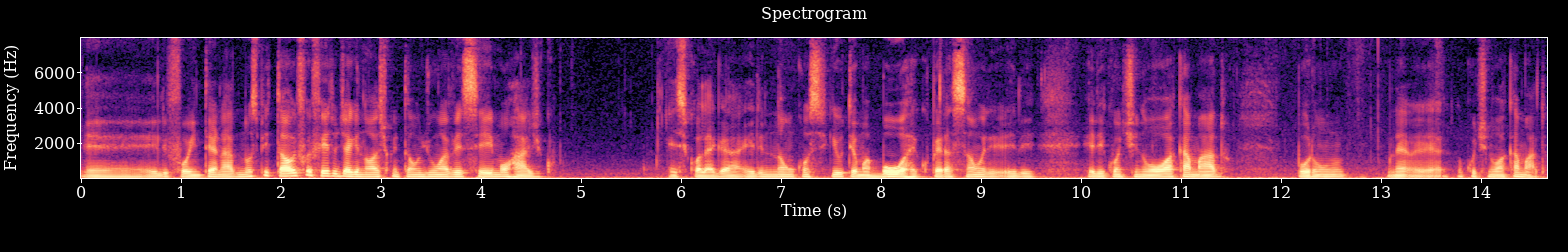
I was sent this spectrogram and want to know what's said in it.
é, ele foi internado no hospital e foi feito o diagnóstico então de um AVC hemorrágico. Esse colega ele não conseguiu ter uma boa recuperação, ele, ele, ele continuou acamado por um, né, é, continuou acamado.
